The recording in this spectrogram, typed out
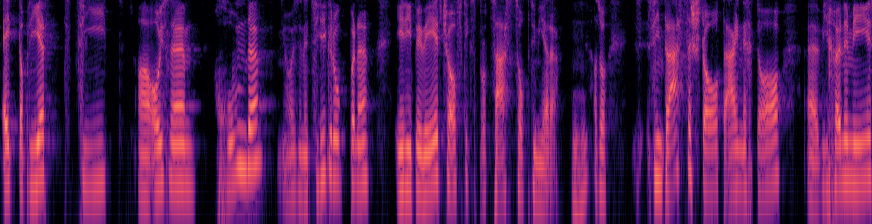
etabliert zu sein, an unseren Kunden, in unseren Zielgruppen ihre Bewirtschaftungsprozesse zu optimieren. Mhm. Also das Interesse steht eigentlich da, äh, wie können wir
